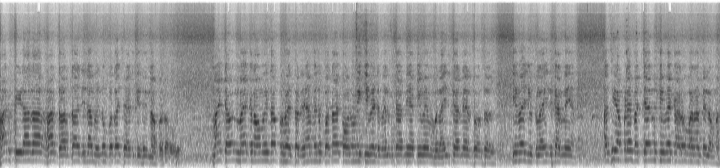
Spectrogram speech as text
ਹਰ ਪੀੜਾ ਦਾ, ਹਰ ਦਰਦ ਦਾ, ਜਿੰਨਾ ਮੈਨੂੰ ਪਤਾ, ਸ਼ਾਇਦ ਕਿਸੇ ਨਾ ਪਤਾ ਹੋਵੇ। ਮੈਂ ਚਾਹ, ਮੈਂ ਇਕਨੋਮੀ ਦਾ ਪ੍ਰੋਫੈਸਰ ਰਿਹਾ, ਮੈਨੂੰ ਪਤਾ ਇਕਨੋਮੀ ਕਿਵੇਂ ਡਿਵੈਲਪ ਕਰਨੀ ਆ, ਕਿਵੇਂ ਮੋਬਿਲਾਈਜ਼ ਕਰਨੇ ਰਿਸੋਰਸਸ ਕਿਵੇਂ ਯੂਟਿਲਾਈਜ਼ ਕਰਨੇ ਆ। ਅਸੀਂ ਆਪਣੇ ਬੱਚਿਆਂ ਨੂੰ ਕਿਵੇਂ ਕਾਰੋਬਾਰਾਂ ਤੇ ਲਾਉਣਾ?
